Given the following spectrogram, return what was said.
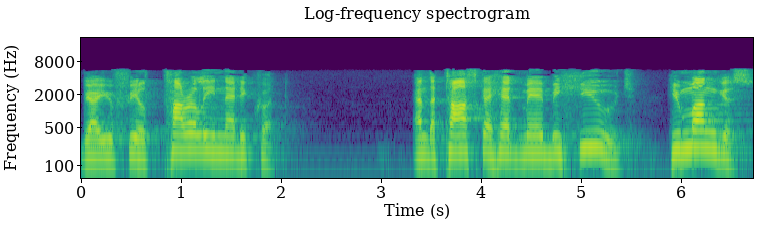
where you feel thoroughly inadequate. And the task ahead may be huge, humongous.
